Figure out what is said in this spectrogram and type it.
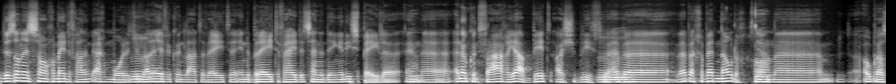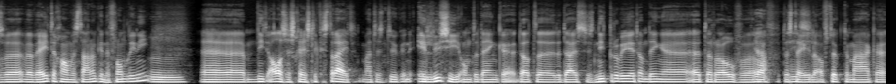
Dus dan is zo'n gemeentevergadering ook eigenlijk mooi dat je Mm. wel even kunt laten weten in de breedte van hey, dit zijn de dingen die spelen. En, eh, en ook kunt vragen, ja, bid alsjeblieft. We, Mm. hebben, we hebben gebed nodig. Gewoon, eh, ook als we, we weten, gewoon, we staan ook in de frontlinie. Mhm. Eh, niet alles is geestelijke strijd. Maar het is natuurlijk een illusie om te denken dat de duisternis niet probeert om dingen te roven Ja, of te eens. stelen of stuk te maken.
